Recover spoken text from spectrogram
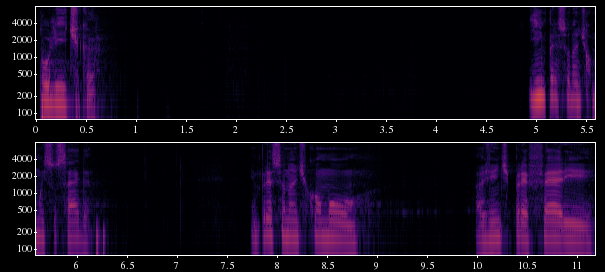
política. E é impressionante como isso cega. Impressionante como a gente prefere,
